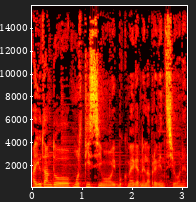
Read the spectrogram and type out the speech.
aiutando moltissimo i bookmaker nella prevenzione.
